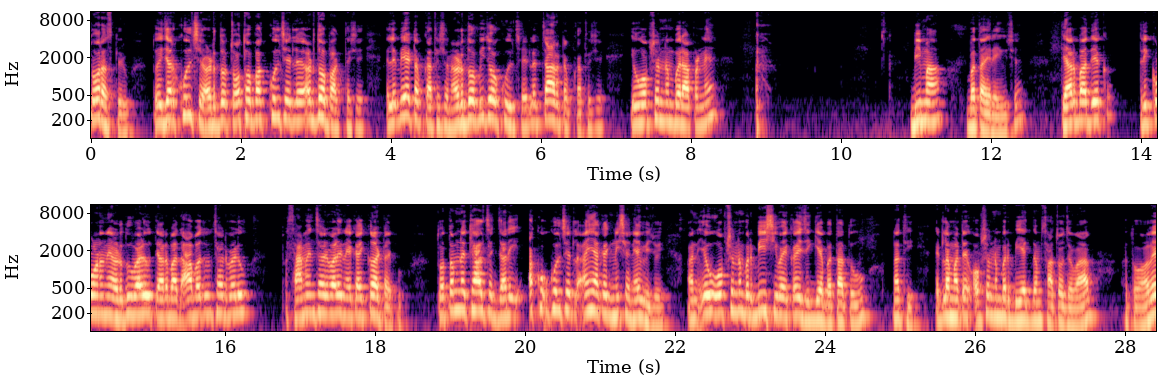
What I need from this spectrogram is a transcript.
ચોરસ કર્યું. તો એ જ્યારે ખુલશે, અડધો ચોથો ભાગ ખુલશે એટલે અડધો ભાગ થશે. એટલે બે ટપકા થશે અને અડધો બીજો ખુલશે એટલે ચાર ટપકા થશે. એવું ઓપ્શન નંબર આપણને બીમાં બતાવી રહ્યું છે. ત્યારબાદ એક ત્રિકોણને અડધું વાળ્યું, ત્યારબાદ આ બાજુની સાઈડ વાળ્યું, સામેની સાઈડ વાળીને કાંઈ કટ આપ્યું. તો તમને ખ્યાલ છે કે જ્યારે આખું ખુલશે એટલે અહીંયા કંઈક નિશાની આવી જોઈએ. અને એવું ઓપ્શન નંબર બી સિવાય કઈ જગ્યાએ બતાતું નથી. એટલા માટે ઓપ્શન નંબર બી એકદમ સાચો જવાબ હતો. હવે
